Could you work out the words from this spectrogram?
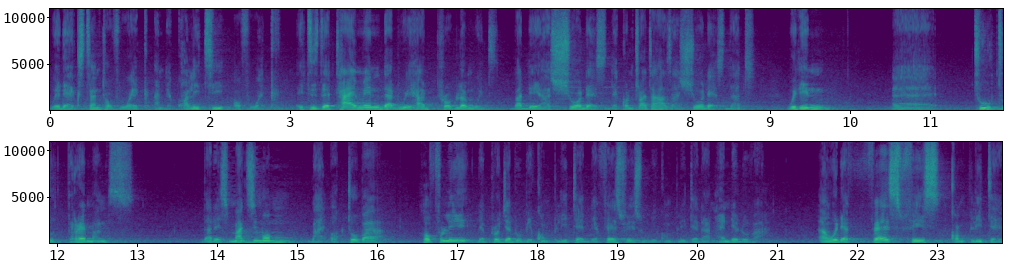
with the extent of work and the quality of work. It is the timing that we had problem with, but they assured us, the contractor has assured us that within uh, two to three months, that is maximum by October, hopefully the project will be completed, the first phase will be completed and handed over. And with the first phase completed,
